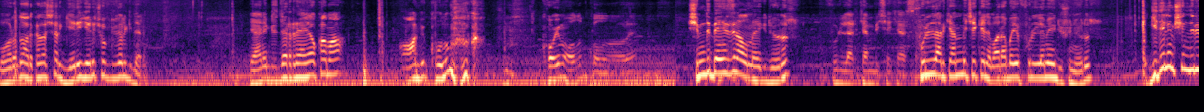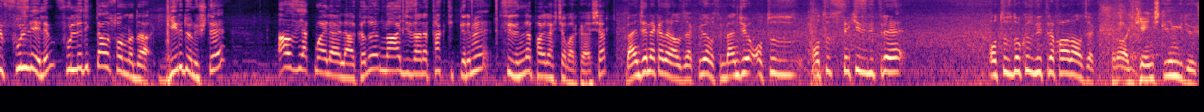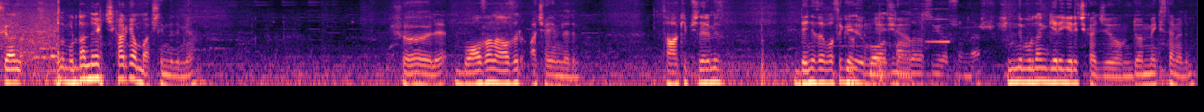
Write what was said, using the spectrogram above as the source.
Bu arada arkadaşlar geri geri çok güzel giderim. Yani bizde R yok ama abi kolum yok. Koyma oğlum kolunu oraya. Şimdi benzin almaya gidiyoruz. Fullerken bir çekersin. Fulllerken bir çekelim. Arabayı fulllemeyi düşünüyoruz. Gidelim şimdi bir fullleyelim. Fullledikten sonra da geri dönüşte az yakmayla alakalı nacizane taktiklerimi sizinle paylaşacağım arkadaşlar. Bence ne kadar alacak biliyor musun? Bence 30 38 litre 39 litre falan alacak. Şuna bak gençliğim gidiyor şu an. Buradan direkt çıkarken başlayayım dedim ya. Şöyle boğazan ağzır açayım dedim. Takipçilerimiz deniz havası görsün diye şey yaptım. görsünler. Şimdi buradan geri geri çıkacağım. Dönmek istemedim.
